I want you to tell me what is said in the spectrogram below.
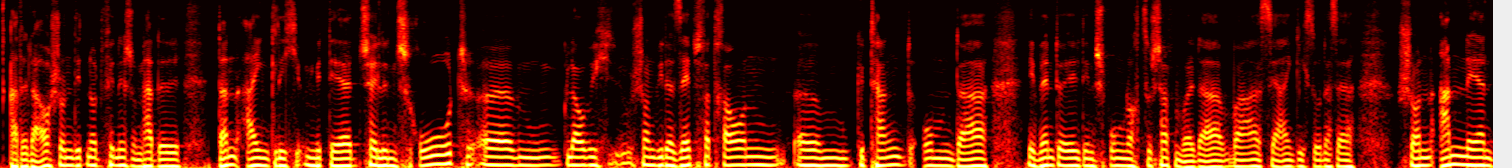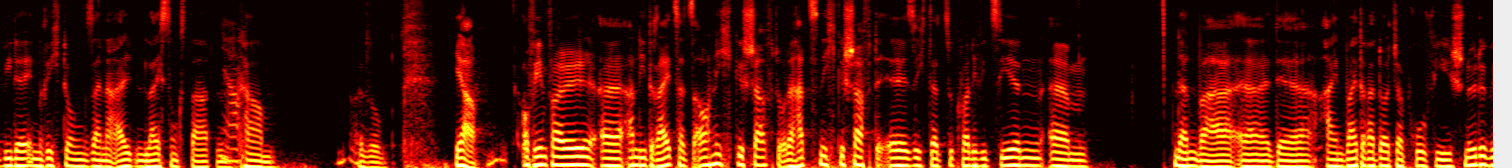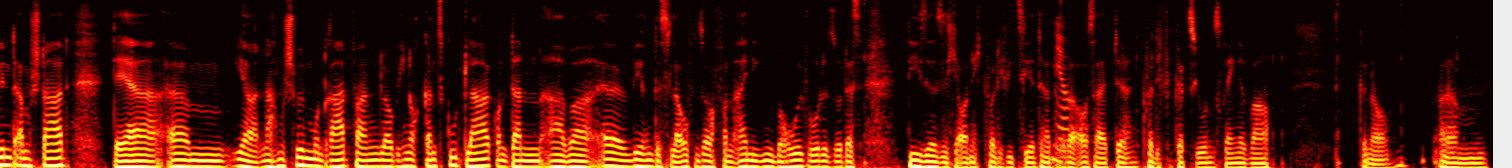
hatte da auch schon Did Not Finish und hatte dann eigentlich mit der Challenge Rot, ähm, glaube ich, schon wieder Selbstvertrauen ähm, getankt, um da eventuell den Sprung noch zu schaffen, weil da war es ja eigentlich so, dass er schon annähernd wieder in Richtung seiner alten Leistungsdaten ja. kam. Also ja, auf jeden Fall, äh, Andi Dreiz hat es auch nicht geschafft oder hat es nicht geschafft, äh, sich da zu qualifizieren. Ähm, dann war äh, der ein weiterer deutscher Profi Schnödewind am Start, der ähm, ja nach dem Schwimmen und Radfahren glaube ich noch ganz gut lag und dann aber äh, während des Laufens auch von einigen überholt wurde, so dass dieser sich auch nicht qualifiziert hat ja. oder außerhalb der Qualifikationsränge war. Genau. Ähm,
